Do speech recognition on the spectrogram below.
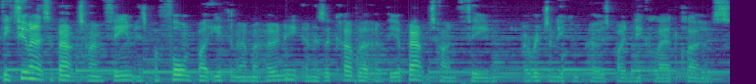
The Two Minutes About Time theme is performed by Ethan O'Mahony and is a cover of the About Time theme originally composed by Nick Laird-Clowes.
